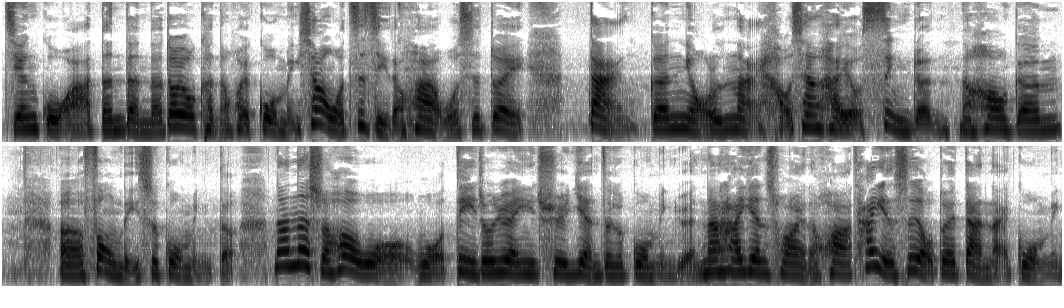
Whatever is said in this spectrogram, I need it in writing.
坚果啊等等的都有可能会过敏。像我自己的话，我是对蛋跟牛奶，好像还有杏仁，然后跟。呃，凤梨是过敏的。那那时候我我弟就愿意去验这个过敏源。那他验出来的话，他也是有对蛋奶过敏。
